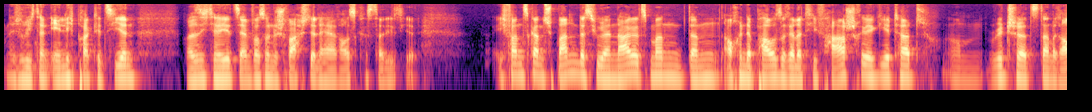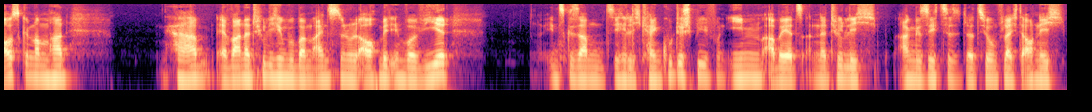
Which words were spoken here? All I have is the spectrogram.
natürlich dann ähnlich praktizieren, weil sich da jetzt einfach so eine Schwachstelle herauskristallisiert. Ich fand es ganz spannend, dass Julian Nagelsmann dann auch in der Pause relativ harsch reagiert hat, um, Richards dann rausgenommen hat. Ja, er war natürlich irgendwo beim 1-0 auch mit involviert. Insgesamt sicherlich kein gutes Spiel von ihm, aber jetzt natürlich angesichts der Situation vielleicht auch nicht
